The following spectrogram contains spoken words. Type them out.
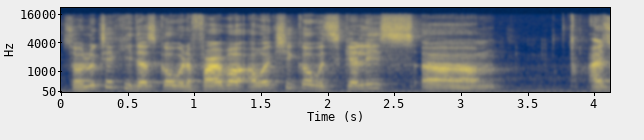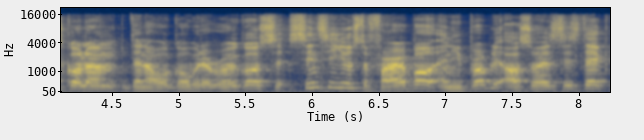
So it looks like he does go with a Fireball. I'll actually go with Skelly's um, Ice Golem. Then I will go with a Royal Ghost. Since he used the Fireball and he probably also has this deck,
